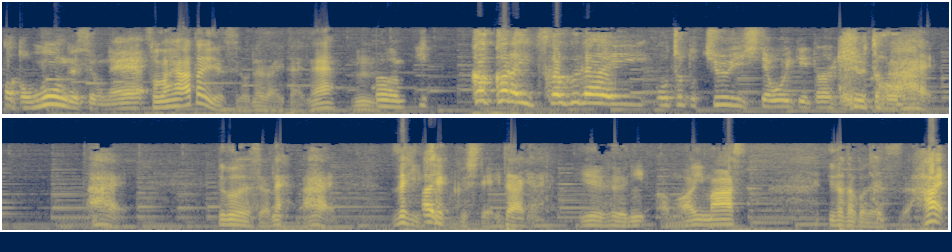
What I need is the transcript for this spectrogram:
たと思うんですよね。その辺あたりですよね、大体ね。うん。うん、3日から5日ぐらいをちょっと注意しておいていただけると。はい。はい。ということですよね。はい。ぜひチェックしていただけたらというふうに思います。いったところです。はい。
